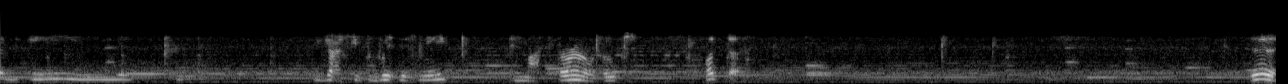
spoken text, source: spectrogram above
I am. You guys get to witness me and my throne, oops. What the? Ugh.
